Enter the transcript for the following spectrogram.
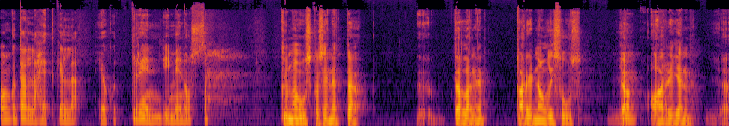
onko tällä hetkellä joku trendi menossa? Kyllä mä uskoisin, että tällainen tarinallisuus ja mm. arjen ja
